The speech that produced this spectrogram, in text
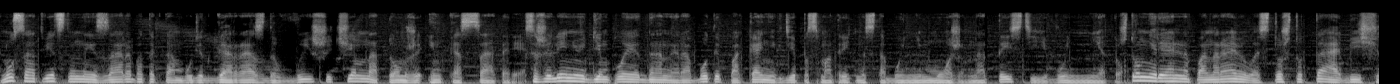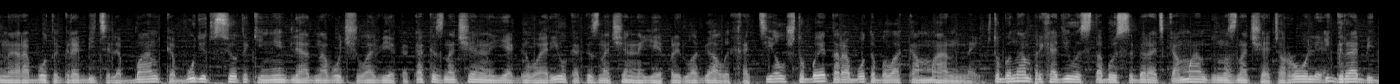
Ну, соответственно, и заработок там будет гораздо выше, чем на том же инкассаторе. К сожалению, геймплея данной работы пока нигде посмотреть мы с тобой не можем, на тесте его нету. Что мне реально понравилось, то что та обещанная работа грабителя банка будет все-таки не для одного человека, как изначально я говорил, как изначально я и предлагал и хотел хотел, чтобы эта работа была командной, чтобы нам приходилось с тобой собирать команду, назначать роли и грабить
